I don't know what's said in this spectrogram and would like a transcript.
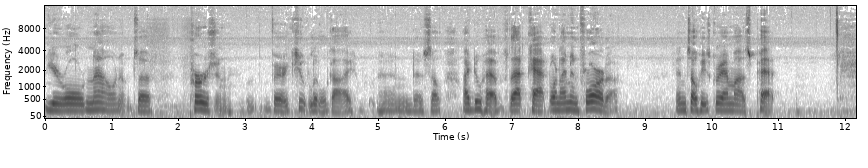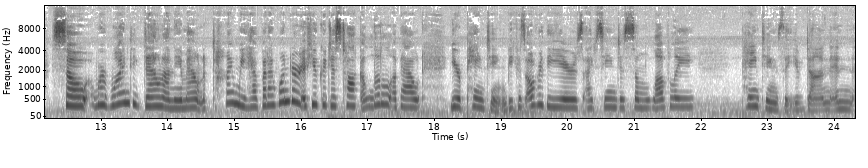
year old now, and it was a Persian, very cute little guy, and uh, so I do have that cat when I'm in Florida, and so he's Grandma's pet. So we're winding down on the amount of time we have, but I wonder if you could just talk a little about your painting because over the years I've seen just some lovely paintings that you've done and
